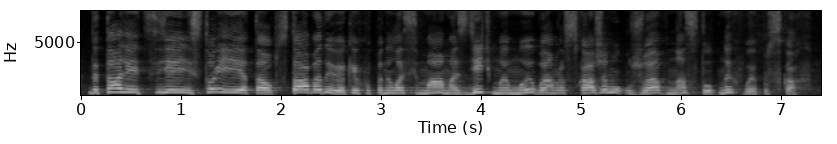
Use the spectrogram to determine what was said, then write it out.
Деталі цієї історії та обставини, у яких опинилась мама з дітьми, ми вам розкажемо уже в наступних випусках.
